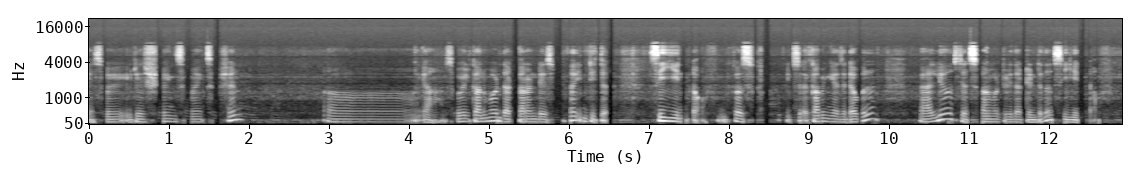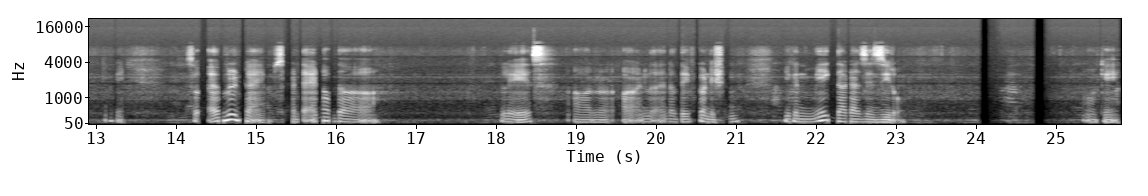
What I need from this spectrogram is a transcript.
okay so it is showing some exception. Uh, yeah so we'll convert that current to the integer. C int of because it's coming as a double values just converted that into the c int of okay so every times at the end of the place or uh, at the end of the if condition you can make that as a zero. Okay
